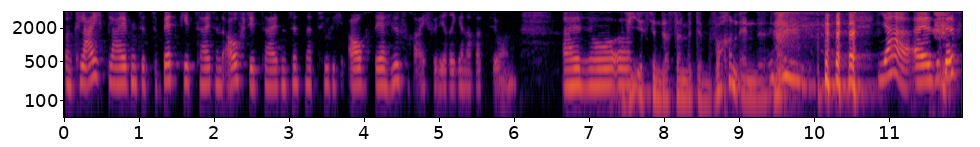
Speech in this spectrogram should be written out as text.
und gleichbleibende zu Bett und Aufstehzeiten sind natürlich auch sehr hilfreich für die Regeneration. Also ähm, wie ist denn das dann mit dem Wochenende? ja, also das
